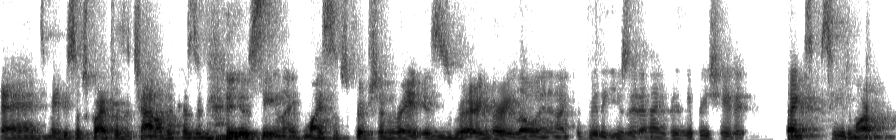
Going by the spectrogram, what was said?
and maybe subscribe to the channel because if you've seen like my subscription rate is very very low, and I could really use it, and I really appreciate it. Thanks. See you tomorrow.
